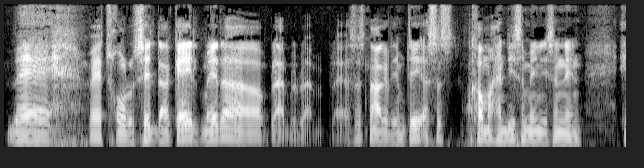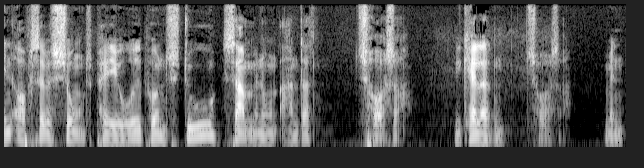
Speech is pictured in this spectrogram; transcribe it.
hvad, hvad tror du selv, der er galt med dig, og bla bla bla bla. Og så snakker de om det, og så kommer han ligesom ind i sådan en, en observationsperiode på en stue, sammen med nogle andre tosser. Vi kalder den tosser, men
